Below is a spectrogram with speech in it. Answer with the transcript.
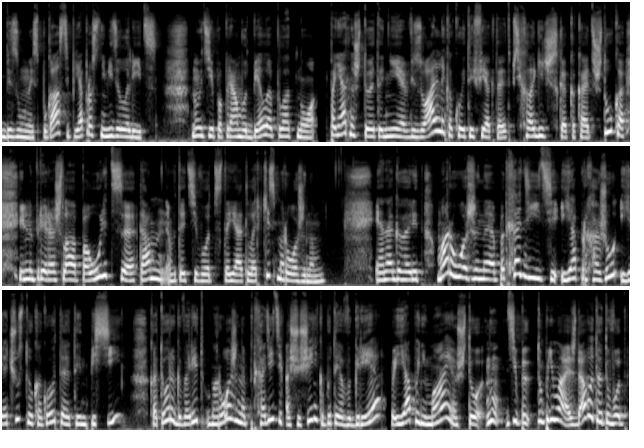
безумно испугалась, типа, я просто не видела лиц. Ну, типа, прям вот белое полотно. Понятно, что это не визуальный какой-то эффект, а это психологическая какая-то штука. Или, например, я шла по улице, там вот эти вот стоят ларьки с мороженым. И она говорит, мороженое, подходите. И я прохожу, и я чувствую какой-то это NPC, который говорит, мороженое, подходите. Ощущение, как будто я в игре. И я понимаю, что, ну, типа, ну, понимаешь, да, вот эту вот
